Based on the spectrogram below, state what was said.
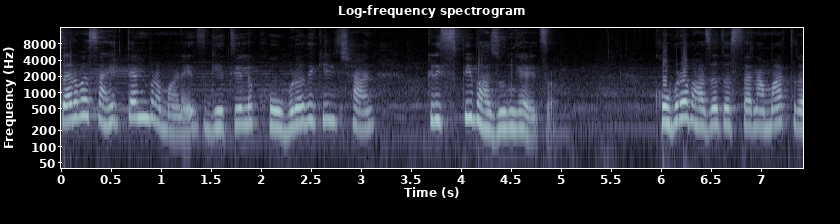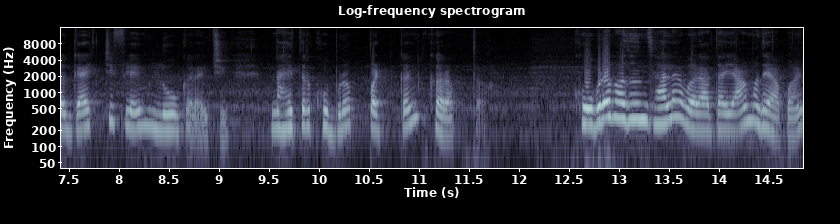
सर्व साहित्यांप्रमाणेच घेतलेलं खोबरं देखील छान क्रिस्पी भाजून घ्यायचं. खोबरं भाजत असताना मात्र गॅसची फ्लेम लो करायची नाहीतर खोबरं पटकन करपतं. खोबरं भाजून झाल्यावर आता यामध्ये आपण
